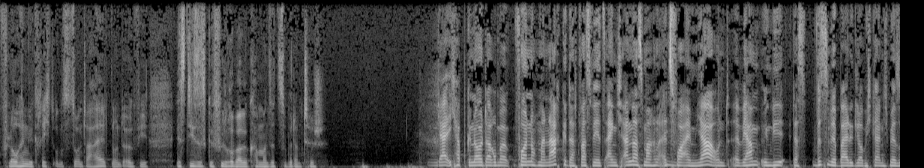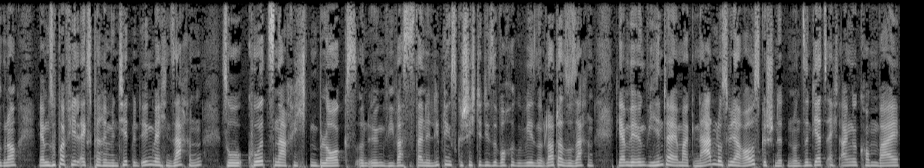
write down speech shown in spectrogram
Flow hingekriegt, uns zu unterhalten und irgendwie ist dieses Gefühl rübergekommen, man sitzt so mit am Tisch. Ja, ich habe genau darüber vorhin nochmal nachgedacht, was wir jetzt eigentlich anders machen als vor einem Jahr. Und äh, wir haben irgendwie, das wissen wir beide, glaube ich, gar nicht mehr so genau, wir haben super viel experimentiert mit irgendwelchen Sachen, so Kurznachrichtenblogs und irgendwie, was ist deine Lieblingsgeschichte diese Woche gewesen und lauter so Sachen, die haben wir irgendwie hinterher immer gnadenlos wieder rausgeschnitten und sind jetzt echt angekommen bei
